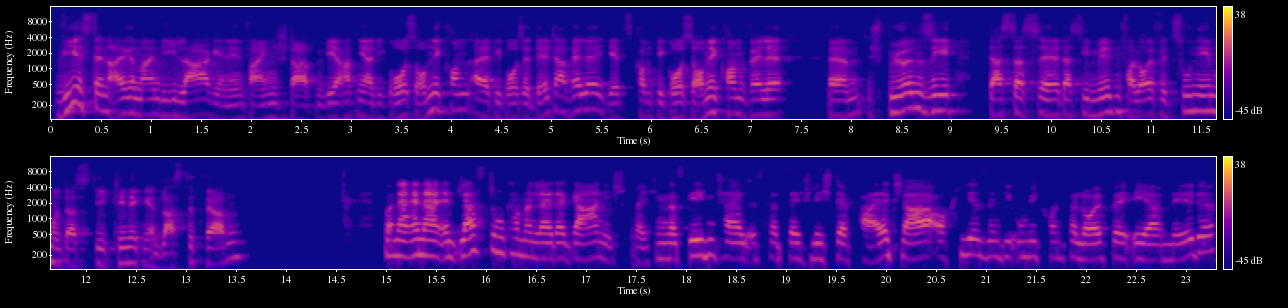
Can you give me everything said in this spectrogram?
Wie ist denn allgemein die Lage in den Vereinigten Staaten? Wir hatten ja die große Omikron, äh, die große Delta-Welle, jetzt kommt die große Omikron-Welle. Ähm, spüren Sie, dass, das, äh, dass die milden Verläufe zunehmen und dass die Kliniken entlastet werden? Von einer Entlastung kann man leider gar nicht sprechen. Das Gegenteil ist tatsächlich der Fall. Klar, auch hier sind die Omikron-Verläufe eher milde,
